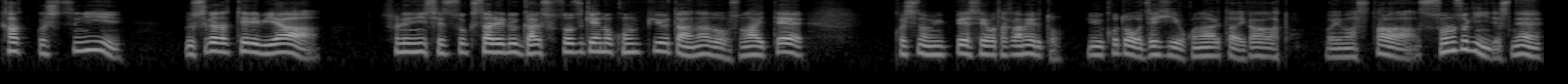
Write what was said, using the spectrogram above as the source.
各個室に薄型テレビやそれに接続される外付けのコンピューターなどを備えて個室の密閉性を高めるということをぜひ行われたらいかがかと思います。ただ、その時にですね、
